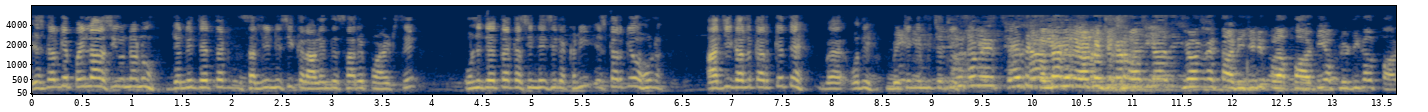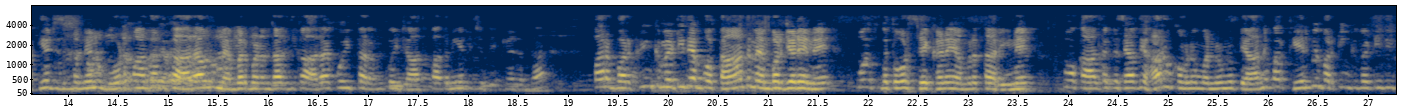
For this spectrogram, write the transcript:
ਇਸ ਕਰਕੇ ਪਹਿਲਾਂ ਅਸੀਂ ਉਹਨਾਂ ਨੂੰ ਜਿੰਨੀ ਦੇਰ ਤੱਕ ਤਸੱਲੀ ਨਹੀਂ ਸੀ ਕਰਾ ਲੈਂਦੇ ਸਾਰੇ ਪੁਆਇੰਟਸ ਤੇ ਉਨੀ ਦੇਰ ਤੱਕ ਅਸੀਂ ਨਹੀਂ ਸੀ ਰੱਖਣੀ। ਇਸ ਕਰਕੇ ਉਹ ਹੁਣ ਅੱਜ ਹੀ ਗੱਲ ਕਰਕੇ ਤੇ ਮੈਂ ਉਹਦੀ ਮੀਟਿੰਗ ਜਿਸ ਜੋ ਇਹ ਤੁਹਾਡੀ ਜਿਹੜੀ ਪਾਰਟੀ ਆ ਪੋਲੀਟੀਕਲ ਪਾਰਟੀ ਆ ਜਿਸ ਬੰਦੇ ਨੂੰ ਵੋਟ ਪਾਉਣ ਦਾ ਅਧਿਕਾਰ ਆ ਉਹਨੂੰ ਮੈਂਬਰ ਬਣਨ ਦਾ ਅਧਿਕਾਰ ਆ ਕੋਈ ਧਰਮ ਕੋਈ ਜਾਤ ਪਾਤ ਨਹੀਂ ਇਹਦੇ ਵਿੱਚ ਦੇਖਿਆ ਜਾਂਦਾ। ਪਰ ਵਰਕਿੰਗ ਕਮੇਟੀ ਦੇ ਬਹੁਤਾਂਤ ਮੈਂਬਰ ਜਿਹੜੇ ਨੇ ਉਹ ਬਤੌਰ ਸਿੱਖ ਨੇ ਅੰਮ੍ਰਿਤਧਾਰੀ ਨੇ ਉਹ ਅਕਾਲ ਤਖਤ ਸਾਹਿਬ ਦੇ ਹਰ ਹੁਕਮ ਨੂੰ ਮੰਨਣ ਨੂੰ ਤਿਆਰ ਨੇ ਪਰ ਫਿਰ ਵੀ ਵਰਕਿੰਗ ਕਮੇਟੀ ਦੀ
